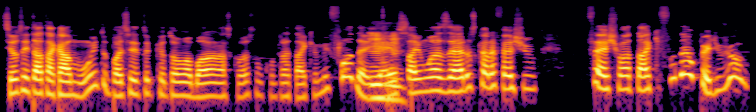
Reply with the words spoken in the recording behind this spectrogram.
Se eu tentar atacar muito, pode ser que eu tome uma bola nas costas, um contra-ataque eu me foda. Uhum. E aí eu uhum. saio 1x0, os caras fecham, fecham o ataque e fudeu, perdi o jogo.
